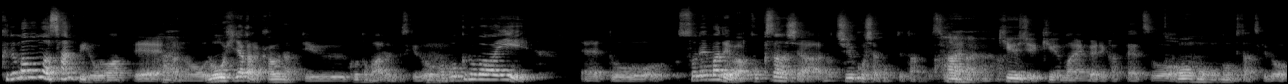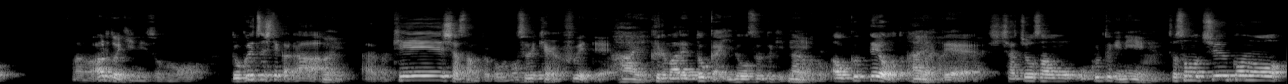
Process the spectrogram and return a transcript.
車もまあ賛否両論あって、はいあの、浪費だから買うなっていうこともあるんですけど、うんまあ僕の場合、えっ、と、それまでは国産車の中古車乗ってたんですよね。はいはいはいはい99万円ぐらいで買ったやつを乗ってたんですけど、あの、ある時にその、独立してから、はい。あの経営者さんとかを乗せる機会が増えて、はい。車でどっか移動するときに、あ、送ってよとか言われて、はいはいはい社長さんを送るときに、うんその中古の、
